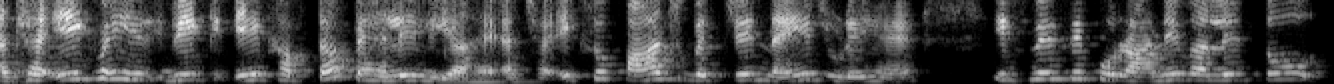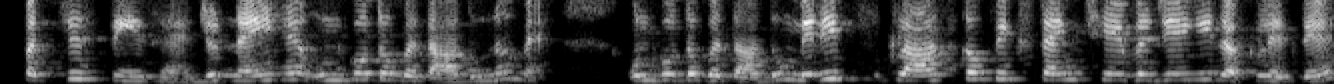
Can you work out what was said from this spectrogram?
अच्छा एक महीने एक, एक हफ़्ता पहले लिया है। अच्छा 105 बच्चे नए जुड़े हैं। इसमें से पुराने वाले तो 25-30 हैं। जो नए हैं उनको तो बता दू ना मैं? उनको तो बता दू। मेरी क्लास का फिक्स टाइम छह बजे ही रख लेते हैं।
